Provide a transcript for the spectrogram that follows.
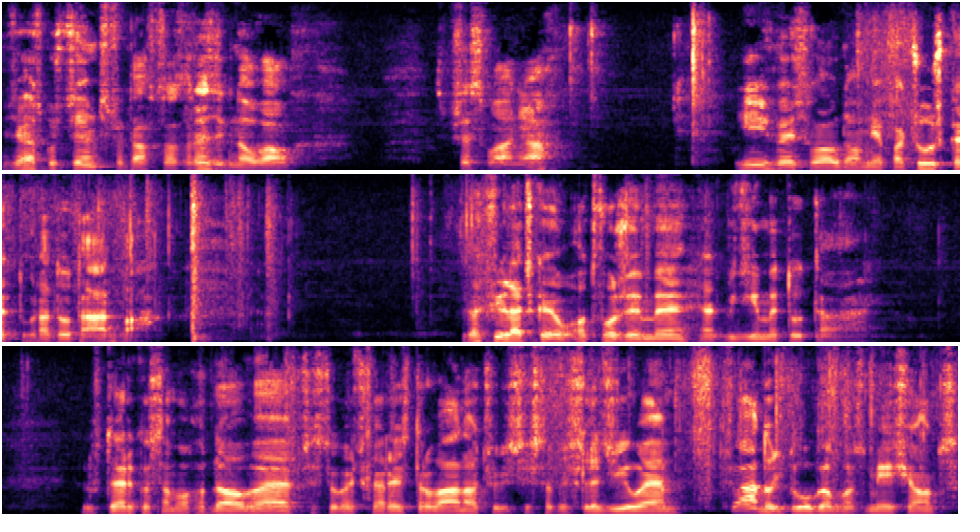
W związku z czym sprzedawca zrezygnował z przesłania i wysłał do mnie paczuszkę, która dotarła. Za chwileczkę ją otworzymy, jak widzimy tutaj. Lusterko samochodowe, przesyłeczka rejestrowana, oczywiście sobie śledziłem. Trwa dość długo, bo z miesiąc.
